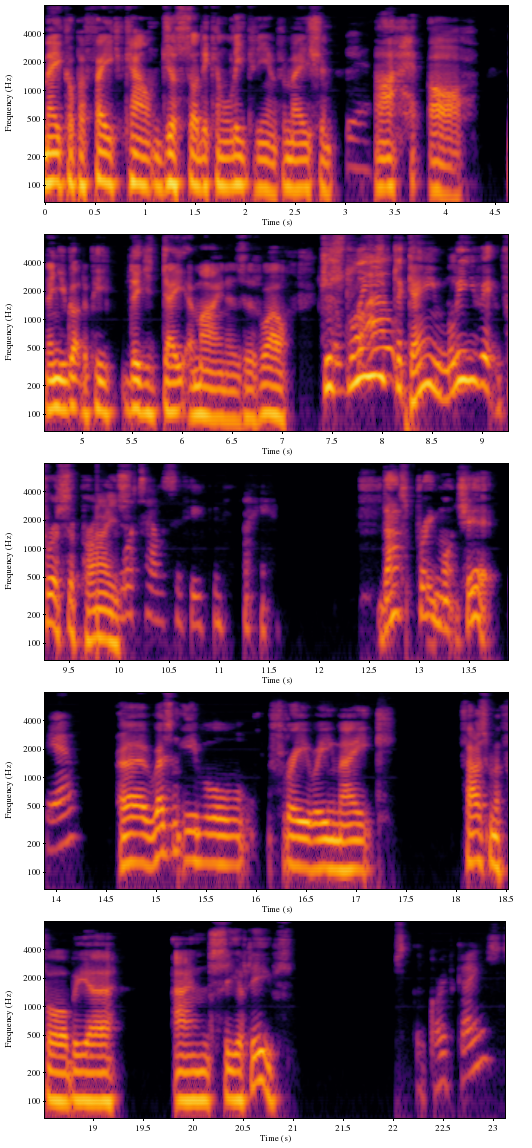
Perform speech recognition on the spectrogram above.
make up a fake account just so they can leak the information. yeah. I, oh. Then you've got the peop these data miners as well. Just So leave el- the game. Leave it for a surprise. What else have you been playing? That's pretty much it. Yeah. Uh, Resident Evil 3 Remake, Phasmophobia, and Sea of Thieves. It's a good group of games.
